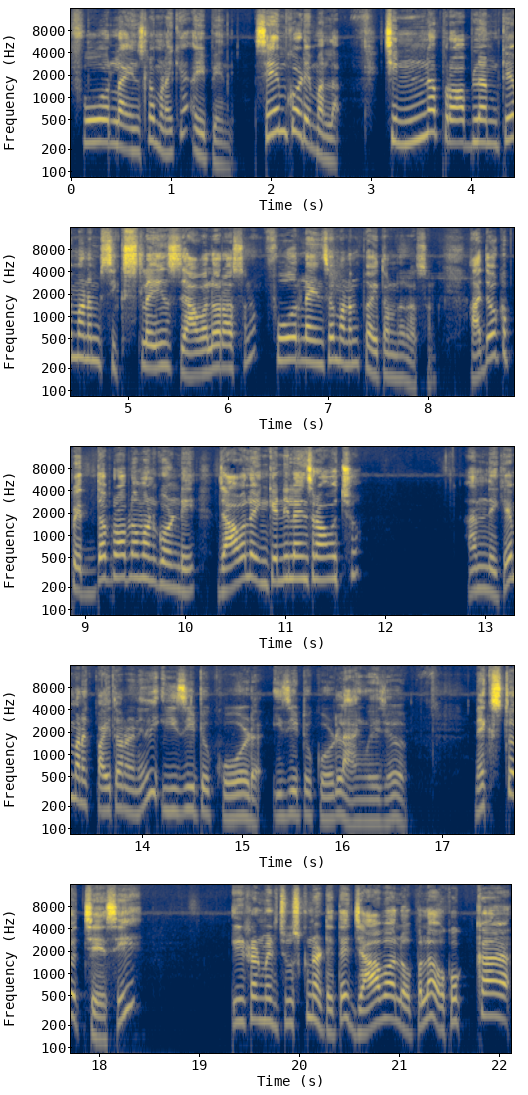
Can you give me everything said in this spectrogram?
Four లైన్స్లో మనకి అయిపోయింది. సేమ్ కోడే మళ్ళా. చిన్న ప్రాబ్లంకే మనం సిక్స్ లైన్స్ జావాలో రాస్తున్నాం. ఫోర్ లైన్స్ మనం పైథాన్లో రాస్తున్నాం. అదే ఒక పెద్ద ప్రాబ్లం అనుకోండి. జావాలో ఇంకెన్ని లైన్స్ రావచ్చు? అందుకే మనకు పైథాన్ అనేది easy to code easy to code language next వచ్చేసి ఇక్కడ మీరు చూసుకున్నట్టయితే జావా లోపల ఒక్కొక్క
